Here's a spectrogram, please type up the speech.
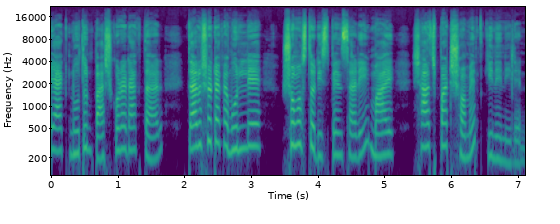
এক নতুন পাশ করা ডাক্তার তেরোশো টাকা মূল্যে সমস্ত ডিসপেন্সারি মায় সাজপাট সমেত কিনে নিলেন।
